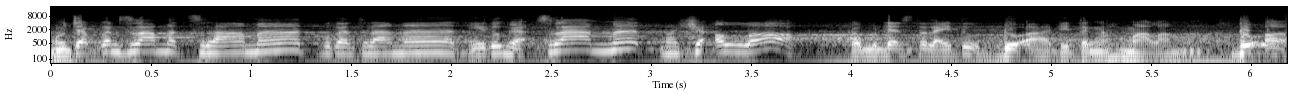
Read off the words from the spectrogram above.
mengucapkan selamat selamat bukan selamat. Itu enggak. Selamat Masya Allah. Kemudian setelah itu doa di tengah malam. Doa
